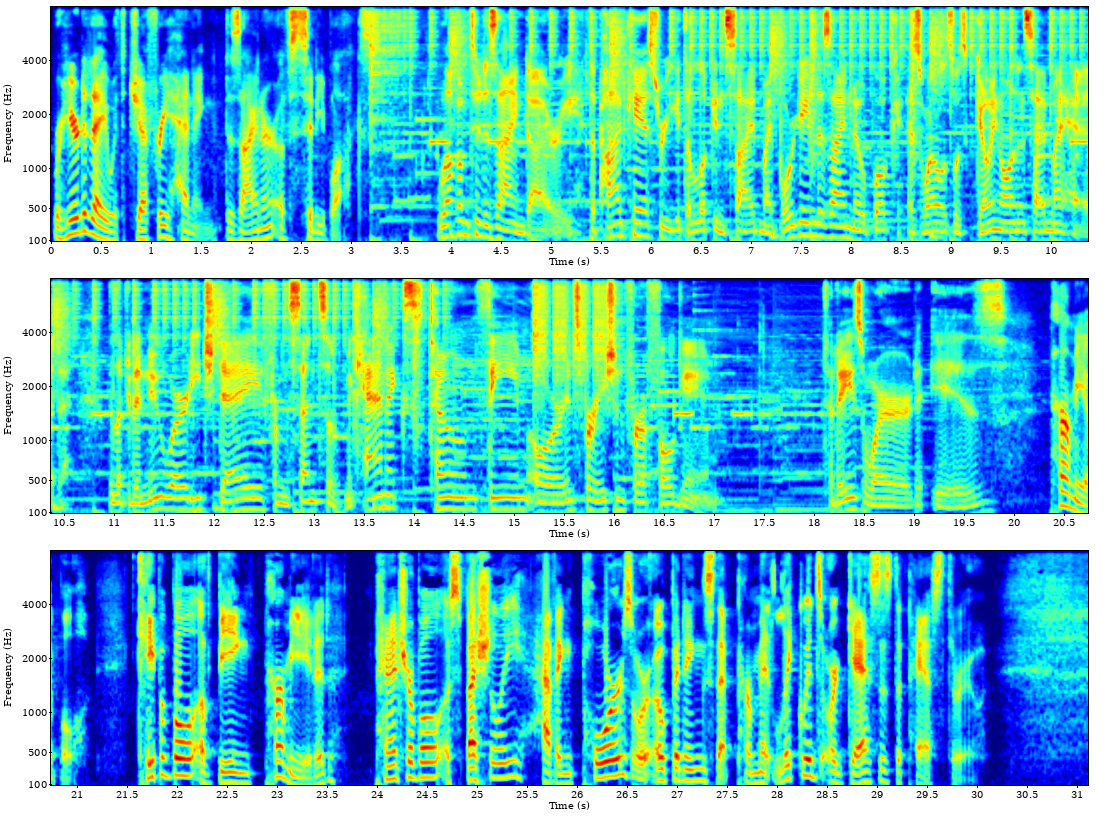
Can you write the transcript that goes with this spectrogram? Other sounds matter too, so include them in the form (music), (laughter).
We're here today with Jeffrey Henning, designer of City Blocks. Welcome to Design Diary, the podcast where you get to look inside my board game design notebook as well as what's going on inside my head. We look at a new word each day from the sense of mechanics, tone, theme, or inspiration for a full game. Today's word is Permeable, capable of being permeated, penetrable, especially having pores or openings that permit liquids or gases to pass through.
